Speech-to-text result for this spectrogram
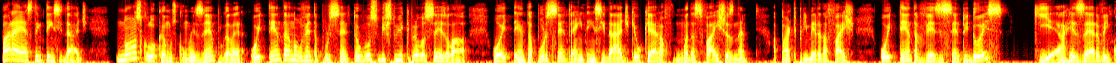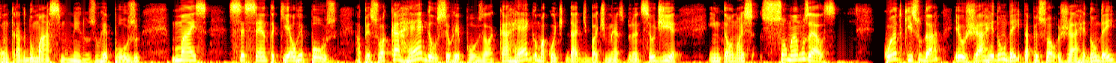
para esta intensidade. Nós colocamos como exemplo, galera, 80 a 90%. Então eu vou substituir aqui para vocês, olha lá, ó. 80% é a intensidade que eu quero, uma das faixas, né? A parte primeira da faixa, 80 vezes 102 que é a reserva encontrada do máximo menos o repouso, mais 60, que é o repouso. A pessoa carrega o seu repouso, ela carrega uma quantidade de batimentos durante seu dia. Então nós somamos elas. Quanto que isso dá? Eu já arredondei, tá, pessoal? Já arredondei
